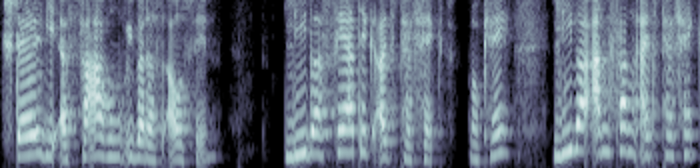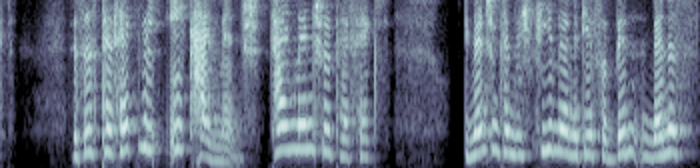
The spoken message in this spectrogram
stell die Erfahrung über das Aussehen. Lieber fertig als perfekt, okay? Lieber anfangen als perfekt. Das ist perfekt will eh kein Mensch. Kein Mensch will perfekt. Die Menschen können sich viel mehr mit dir verbinden, wenn es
